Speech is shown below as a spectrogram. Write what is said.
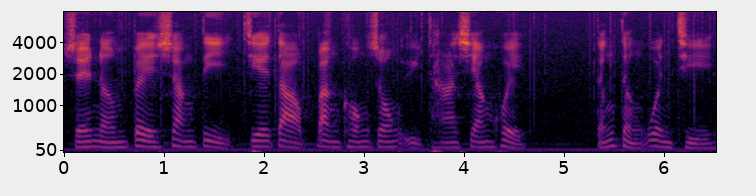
谁能被上帝接到半空中与他相会？等等问题，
